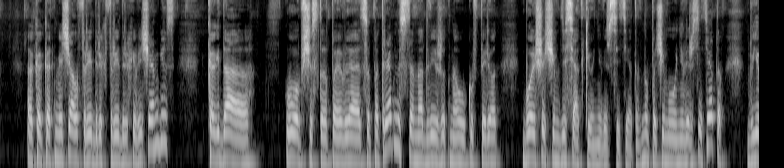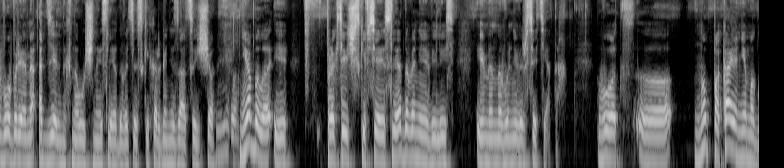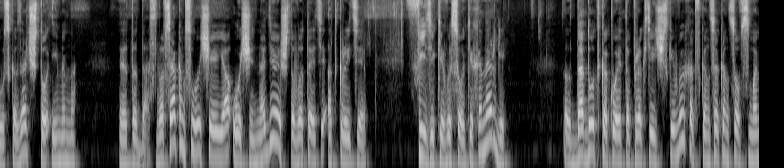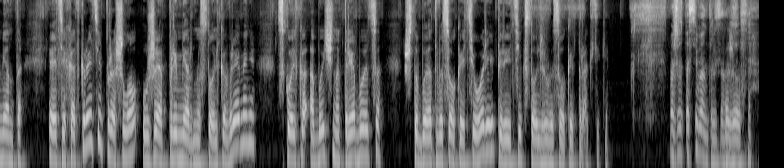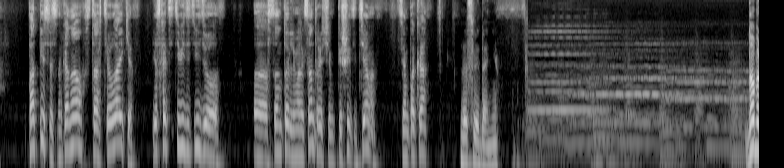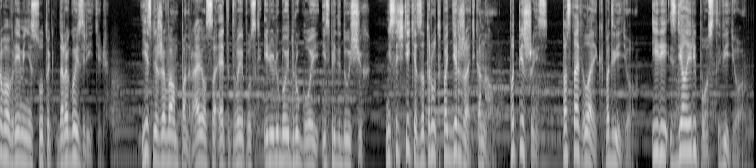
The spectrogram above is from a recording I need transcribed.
а как отмечал Фридрих Фридрихович Энгельс, когда у общества появляется потребность, она движет науку вперед больше, чем десятки университетов. Ну, почему университетов? В его время отдельных научно-исследовательских организаций еще не было. не было, и практически все исследования велись именно в университетах. Вот. Э, но пока я не могу сказать, что именно это даст. Во всяком случае, я очень надеюсь, что вот эти открытия физики высоких энергий дадут какой-то практический выход. В конце концов, с момента этих открытий прошло уже примерно столько времени, сколько обычно требуется, чтобы от высокой теории перейти к столь же высокой практике. Большое спасибо, Анатолий Александрович. Пожалуйста. Подписывайтесь на канал, ставьте лайки. Если хотите видеть видео э, с Анатолием Александровичем, пишите темы. Всем пока. До свидания. Доброго времени суток, дорогой зритель! Если же вам понравился этот выпуск или любой другой из предыдущих, не сочтите за труд поддержать канал. Подпишись, поставь лайк под видео или сделай репост видео.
